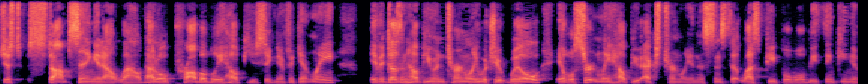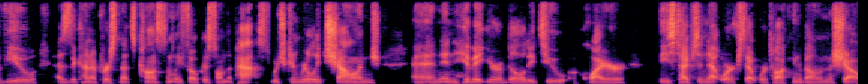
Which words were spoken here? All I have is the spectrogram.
just stop saying it out loud. That'll probably help you significantly. If it doesn't help you internally, which it will, it will certainly help you externally in the sense that less people will be thinking of you as the kind of person that's constantly focused on the past, which can really challenge and inhibit your ability to acquire these types of networks that we're talking about on the show.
